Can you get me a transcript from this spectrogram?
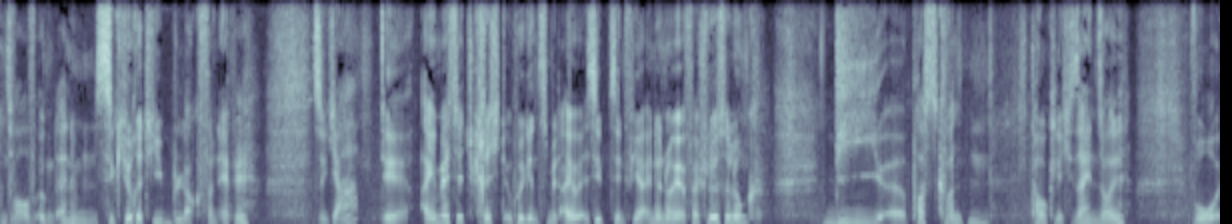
Und zwar auf irgendeinem Security-Blog von Apple. So, ja, der iMessage kriegt übrigens mit iOS 17.4 eine neue Verschlüsselung, die äh, postquantentauglich sein soll, wo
